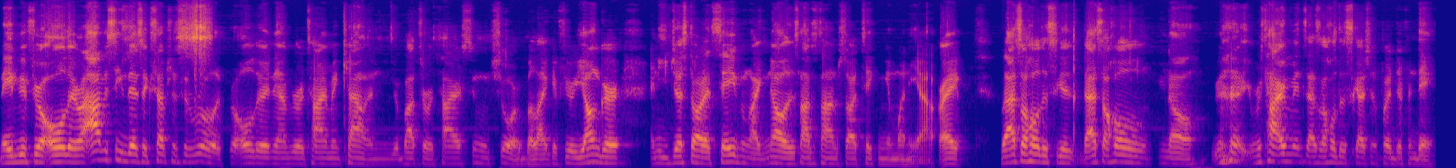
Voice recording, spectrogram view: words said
Maybe if you're older, obviously there's exceptions to the rule. If you're older and you have your retirement account and you're about to retire soon, sure. But like if you're younger and you just started saving, like no, it's not the time to start taking your money out, right? That's a whole discussion. That's a whole, you know, retirements. as a whole discussion for a different day.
